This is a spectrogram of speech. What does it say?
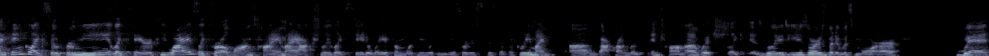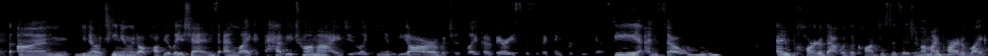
I think like so for me, like therapy wise, like for a long time, I actually like stayed away from working with eating disorders specifically. My um, background was in trauma, which like is related to eating disorders, but it was more with um you know teen young adult populations and like heavy trauma i do like emdr which is like a very specific thing for ptsd and so mm-hmm. and part of that was a conscious decision on my part of like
